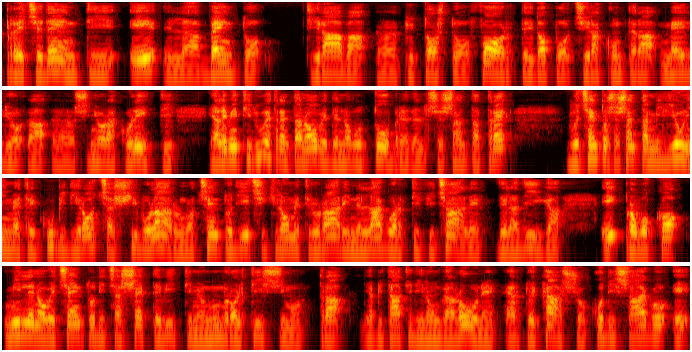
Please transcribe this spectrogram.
precedenti e il vento tirava uh, piuttosto forte, dopo ci racconterà meglio la uh, signora Coletti. E alle 22.39 del 9 ottobre del 63 260 milioni di metri cubi di roccia scivolarono a 110 km orari nel lago artificiale della diga e provocò 1917 vittime, un numero altissimo, tra gli abitati di Longarone, Erto e Casso, Codissago e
